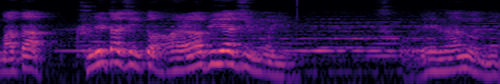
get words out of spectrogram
またクレタ人とアラビア人もいる。それなのに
